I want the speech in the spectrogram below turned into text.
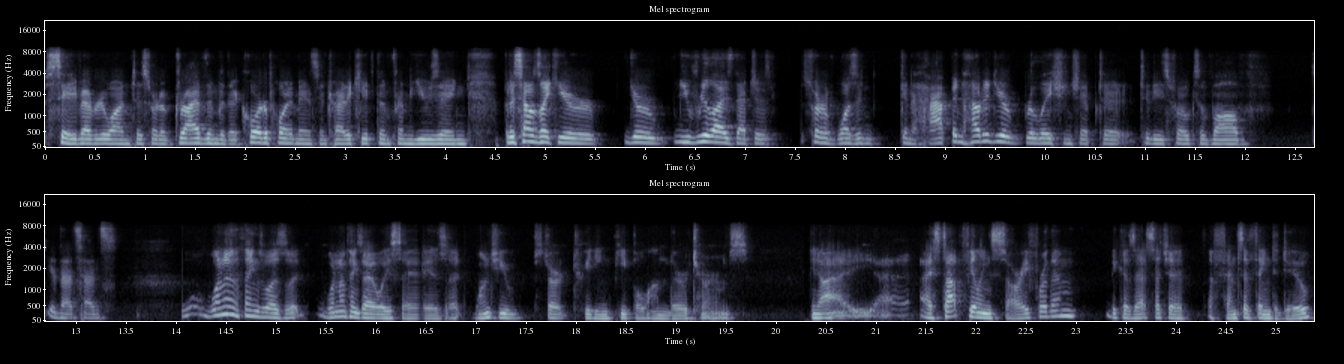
save everyone to sort of drive them to their court appointments and try to keep them from using. But it sounds like you're you're you realized that just sort of wasn't going to happen. How did your relationship to to these folks evolve in that sense? One of the things was that one of the things i always say is that once you start treating people on their terms you know i i stopped feeling sorry for them because that's such a offensive thing to do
